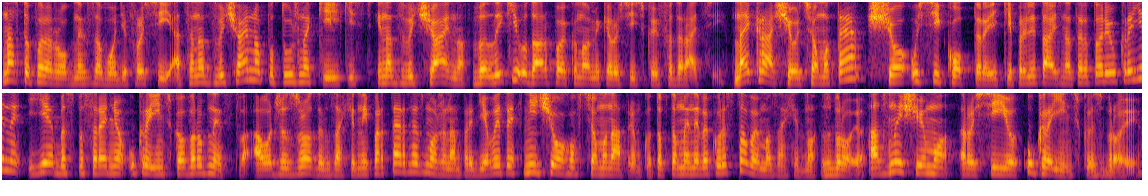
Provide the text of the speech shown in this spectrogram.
нафтопереробних заводів Росії. А це надзвичайно потужна кількість і надзвичайно великий удар по економіці Російської Федерації. Найкраще у цьому те, що усі коптери, які прилітають на територію України, є безпосередньо українського виробництва. А отже, жоден західний партнер не зможе нам пред'явити нічого в цьому напрямку. Тобто ми не використовуємо західну зброю, а знищуємо Росію українською зброєю.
